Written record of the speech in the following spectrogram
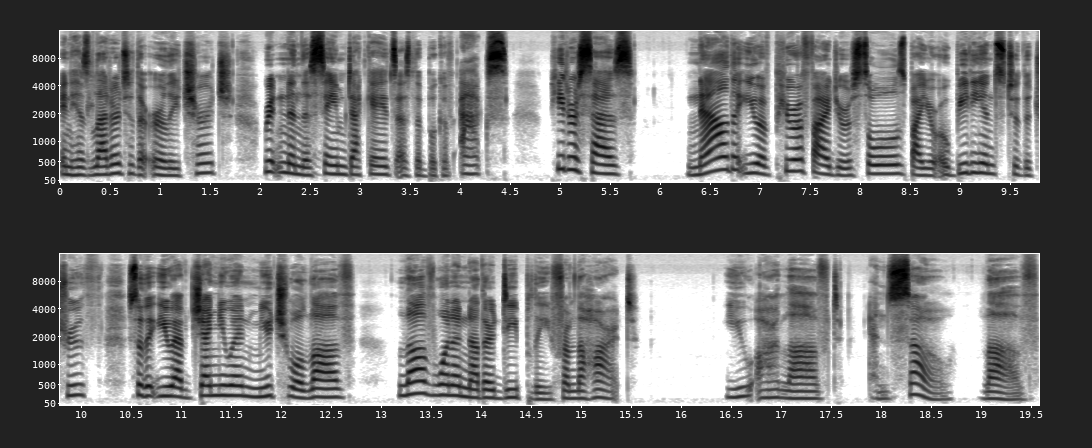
In his letter to the early church, written in the same decades as the book of Acts, Peter says, Now that you have purified your souls by your obedience to the truth, so that you have genuine mutual love, love one another deeply from the heart. You are loved, and so love.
